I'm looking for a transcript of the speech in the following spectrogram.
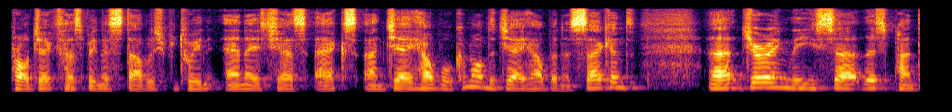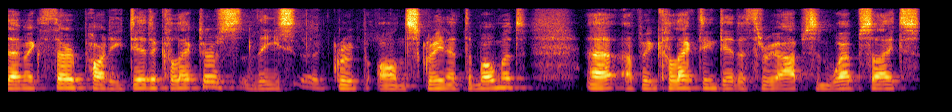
project has been established between NHSX and JHub. We'll come on to JHub in a second. Uh, during these uh, this pandemic, third-party data collectors, these uh, group on screen at the moment, uh, have been collecting data through apps and websites,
